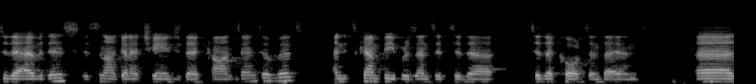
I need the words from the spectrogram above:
to the evidence, it's not going to change the content of it, and it can be presented to the to the court in the end. Uh,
